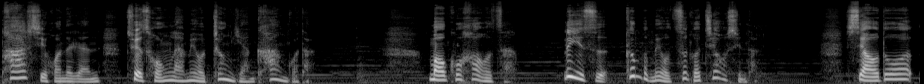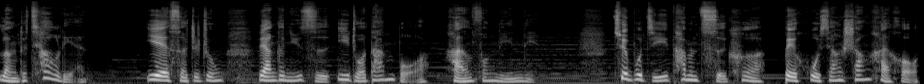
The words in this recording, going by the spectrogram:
他喜欢的人却从来没有正眼看过他。猫哭耗子，栗子根本没有资格教训他。小多冷着俏脸，夜色之中，两个女子衣着单薄，寒风凛凛，却不及他们此刻被互相伤害后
